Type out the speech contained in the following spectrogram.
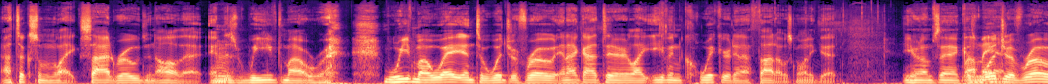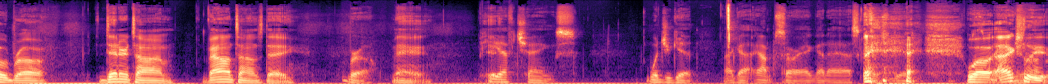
I took some like side roads and all of that and just weaved my weaved my way into Woodruff Road and I got there like even quicker than I thought I was going to get. You know what I'm saying? Because My man. Woodruff Road, bro, dinner time, Valentine's Day, bro. man. PF Chang's. What'd you get? I got. I'm sorry. I gotta ask. What'd you get? Well, actually.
